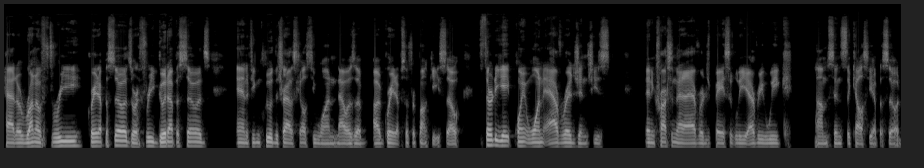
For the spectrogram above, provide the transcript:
had a run of three great episodes or three good episodes and if you include the travis Kelce one that was a, a great episode for punky so 38.1 average and she's been crushing that average basically every week um, since the Kelce episode.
